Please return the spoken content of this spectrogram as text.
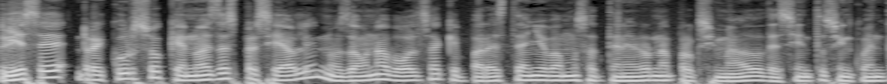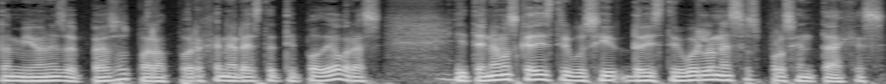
Y ese recurso que no es despreciable nos da una bolsa que para este año vamos a tener un aproximado de 150 millones de pesos para poder generar este tipo de obras. Y tenemos que distribuir, distribuirlo en esos porcentajes.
